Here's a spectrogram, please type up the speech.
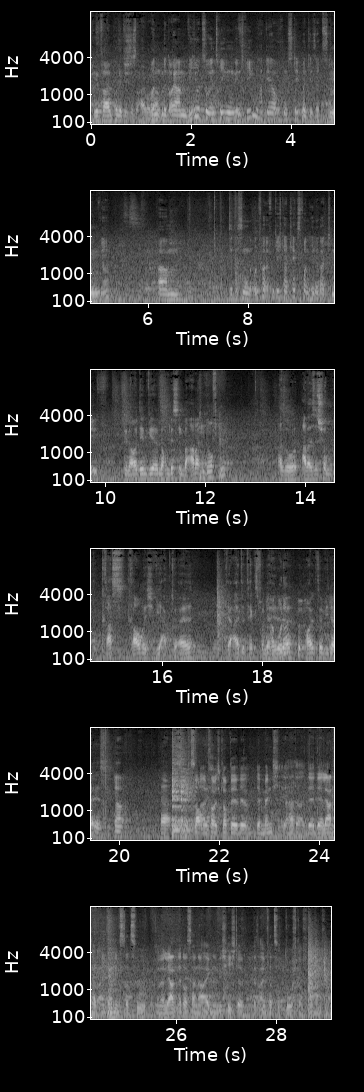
Auf jeden Fall ein politisches Album. Und ja. mit eurem Video zu Intrigen, Intrigen habt ihr ja auch ein Statement gesetzt irgendwie. Ähm, das ist ein unveröffentlichter Text von Hildegard Knef. Genau, den wir noch ein bisschen bearbeiten durften. Also, aber es ist schon krass traurig, wie aktuell der alte Text von der Ja, Hilde oder? heute wieder ist. Ja, Ja, es ist So einfach, ich glaube, der, der, der Mensch, er hat, der, der lernt halt einfach nichts dazu. Und er lernt nicht aus seiner eigenen Geschichte. Er ist einfach zu doof dafür manchmal.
